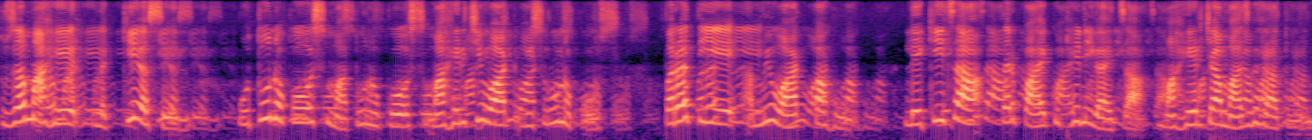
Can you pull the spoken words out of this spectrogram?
तुझं माहेर नक्की असेल. उतू नकोस मातू नकोस माहेरची वाट विसरू नकोस. परत ये आम्ही वाट पाहू. लेकीचा तर पाय कुठे निघायचा? माहेरच्या माझघरातून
